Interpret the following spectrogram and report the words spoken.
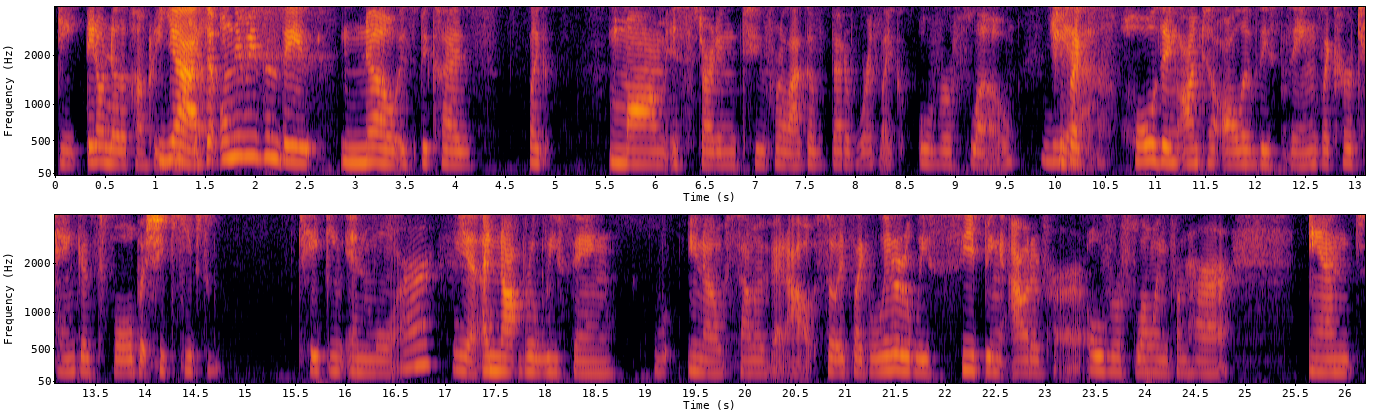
De- they don't know the concrete. Yeah, details. the only reason they know is because like mom is starting to, for lack of a better word, like overflow. She's like Yeah. holding onto all of these things. Like her tank is full, but she keeps taking in more yeah, and not releasing you know some of it out so it's like literally seeping out of her overflowing from her and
